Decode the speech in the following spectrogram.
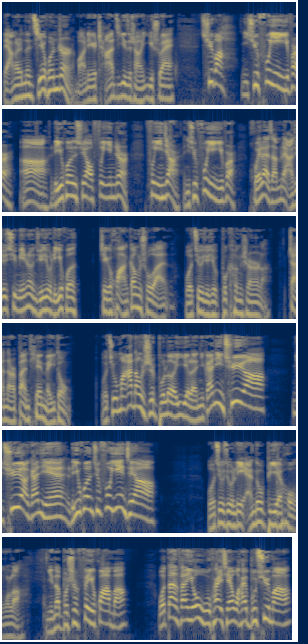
两个人的结婚证往这个茶几子上一摔，去吧，你去复印一份啊！离婚需要复印证、复印件，你去复印一份，回来咱们俩就去民政局就离婚。这个话刚说完，我舅舅就不吭声了，站那儿半天没动。我舅妈当时不乐意了，你赶紧去啊，你去啊，赶紧离婚去复印去啊！我舅舅脸都憋红了，你那不是废话吗？我但凡有五块钱，我还不去吗？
